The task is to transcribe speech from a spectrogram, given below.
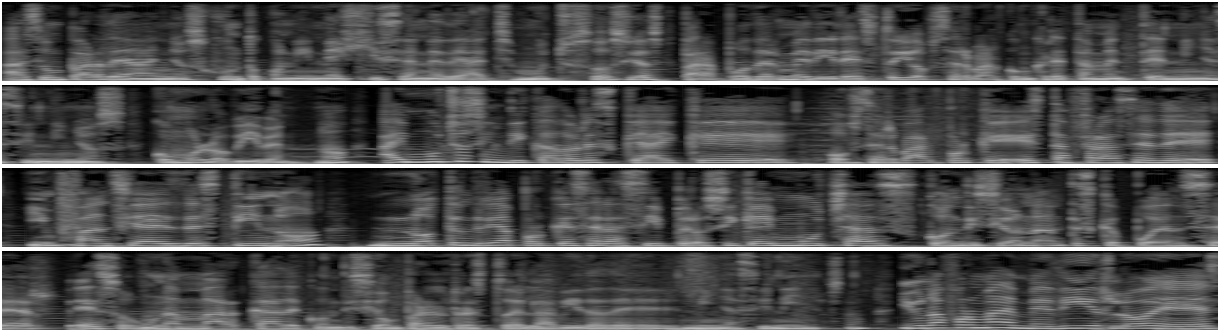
hace un par de años junto con INEGI, CNDH, muchos socios, para poder medir esto y observar concretamente niñas y niños cómo lo viven, ¿no? Hay muchos indicadores que hay que observar porque esta frase de infancia es destino no tendría por qué ser así, pero sí que hay muchas condicionantes que pueden ser eso, una marca de condición para el resto de la vida de niñas y niños. Y una forma de medirlo es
